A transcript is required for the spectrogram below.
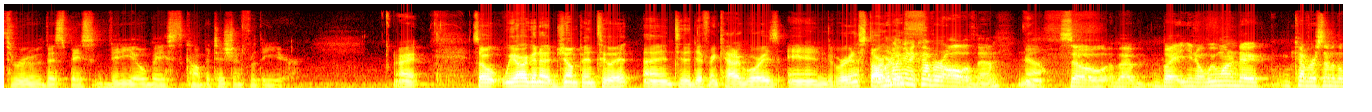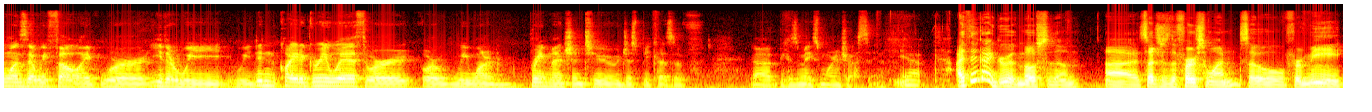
through this base, video-based competition for the year. All right. So we are going to jump into it, uh, into the different categories, and we're going to start. We're not with... going to cover all of them. No. So, but, but you know, we wanted to cover some of the ones that we felt like were either we we didn't quite agree with, or or we wanted to bring mention to just because of uh, because it makes it more interesting. Yeah, I think I agree with most of them, uh, such as the first one. So for me,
